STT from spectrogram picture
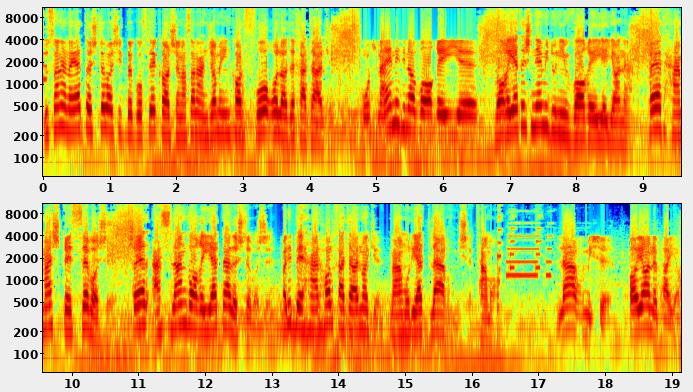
دوستان عنایت داشته باشید به گفته کارشناسان انجام این کار فوق العاده خطرناکه مطمئنید اینا واقعیه واقعیتش نمی‌دونیم واقعیه یا نه. شاید همش قصه باشه. شاید اصلا واقعیت نداشته باشه. ولی به هر حال خطرناکه. مأموریت لغو میشه. تمام. لغو میشه. پایان پیام.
